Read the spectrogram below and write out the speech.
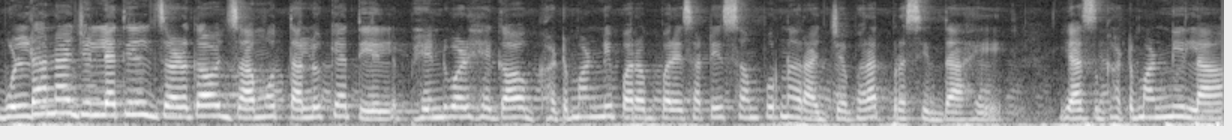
बुलढाणा जिल्ह्यातील जळगाव जामोद तालुक्यातील भेंडवळ हे गाव घटमांडणी परंपरेसाठी संपूर्ण राज्यभरात प्रसिद्ध आहे. याच घटमांडणीला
